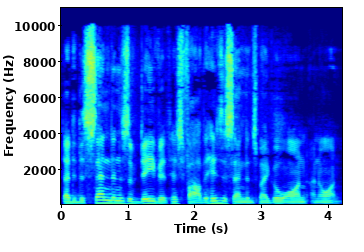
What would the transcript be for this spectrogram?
that the descendants of David, his father, his descendants might go on and on.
